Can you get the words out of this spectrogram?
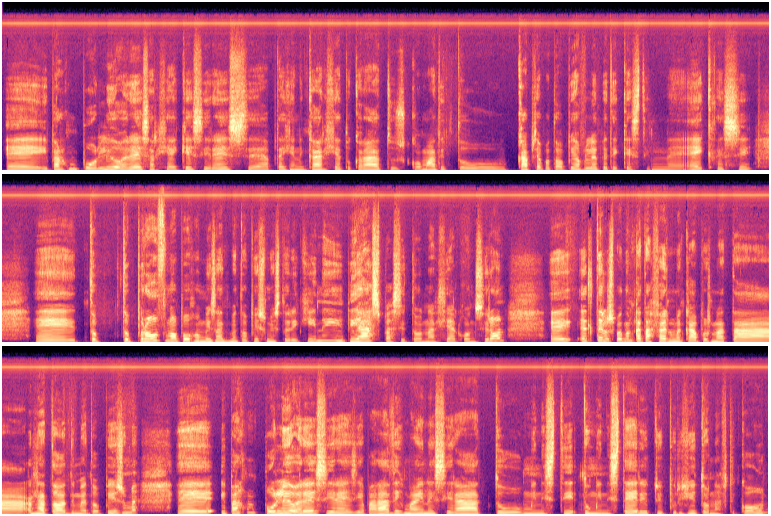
Ε, υπάρχουν πολύ ωραίες αρχαιακές σειρές ε, από τα γενικά αρχεία του κράτους, κομμάτι του, κάποια από τα οποία βλέπετε και στην ε, έκθεση. Ε, το, το πρόβλημα που έχουμε εμείς να αντιμετωπίσουμε ιστορική είναι η διάσπαση των αρχαιακών σειρών. Ε, τέλος πάντων, καταφέρνουμε κάπως να, τα, να το αντιμετωπίζουμε. Ε, υπάρχουν πολύ ωραίες σειρές. Για παράδειγμα, είναι η σειρά του, του Μινιστέριου του Υπουργείου των Ναυτικών,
